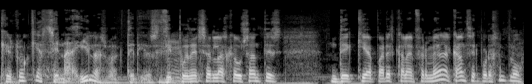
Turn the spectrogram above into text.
¿qué es lo que hacen ahí las bacterias? Es decir, mm. ¿pueden ser las causantes de que aparezca la enfermedad, el cáncer, por ejemplo?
